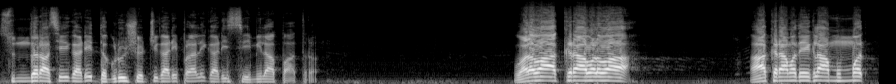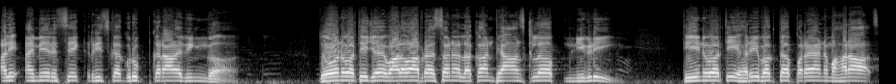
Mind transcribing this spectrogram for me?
सुंदर अशी गाडी दगडू शेटची गाडी पळाली गाडी सेमीला पात्र. वळवा अकरा वळवा. अकरा मध्ये एकला Mohammad Ali Amir Shaikh risk group Karal wing. दोन वरती जय वाळवा प्रसन्न लखन फॅन्स क्लब निगडी. तीनवरती हरिभक्त परायण महाराज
